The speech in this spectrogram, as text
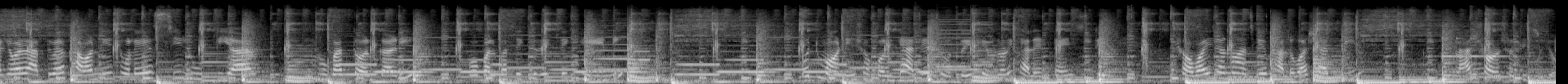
একেবারে রাত্রিবেলা খাবার নিয়ে চলে এসেছি। রুটি আর ধোকার তরকারি। গোপাল ভাত দেখতে দেখতে খেয়ে নিই গুড মর্নিং সকলকে। আজকে চোদ্দোই ফেব্রুয়ারি ভ্যালেন্টাইন্স ডে সবাই যেন আজকে ভালোবাসার দিন। প্লাস সরস্বতী পুজো।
